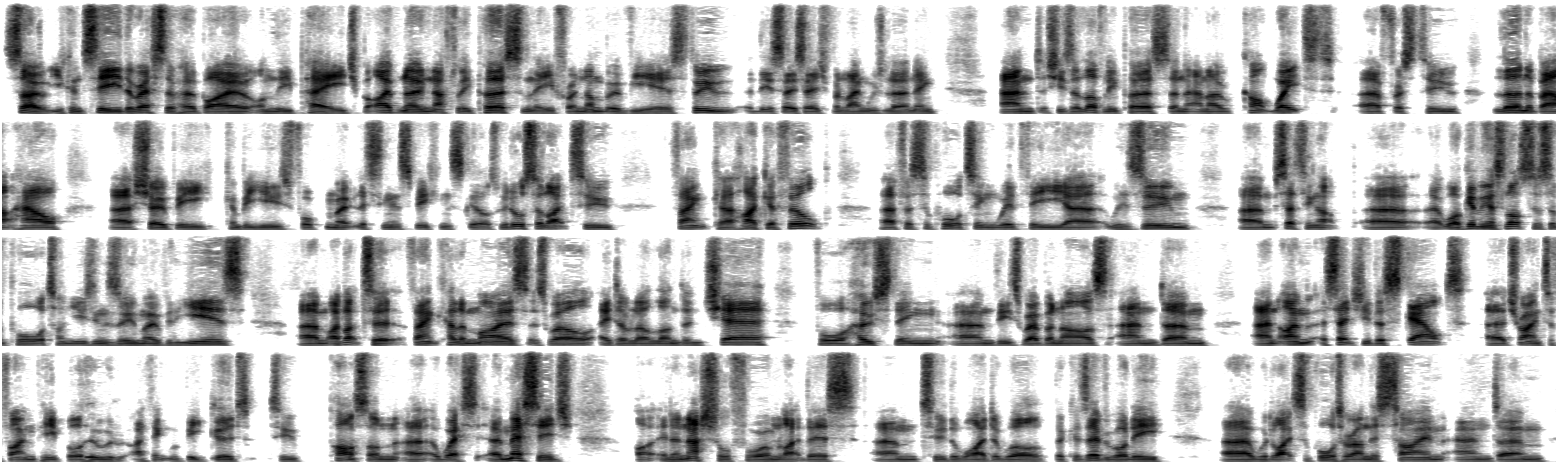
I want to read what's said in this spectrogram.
So you can see the rest of her bio on the page, but I've known Natalie personally for a number of years through the Association for Language Learning, and she's a lovely person, and I can't wait uh, for us to learn about how uh, Showbie can be used for promote listening and speaking skills. We'd also like to thank uh, Heike Philp uh, for supporting with the uh, with Zoom um, setting up, uh, uh, well, giving us lots of support on using Zoom over the years. Um, I'd like to thank Helen Myers as well, ALL London Chair, for hosting um, these webinars. And, um, and I'm essentially the scout uh, trying to find people who would, I think would be good to pass on a, a, west, a message uh, in a national forum like this um, to the wider world because everybody uh, would like support around this time. And um,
